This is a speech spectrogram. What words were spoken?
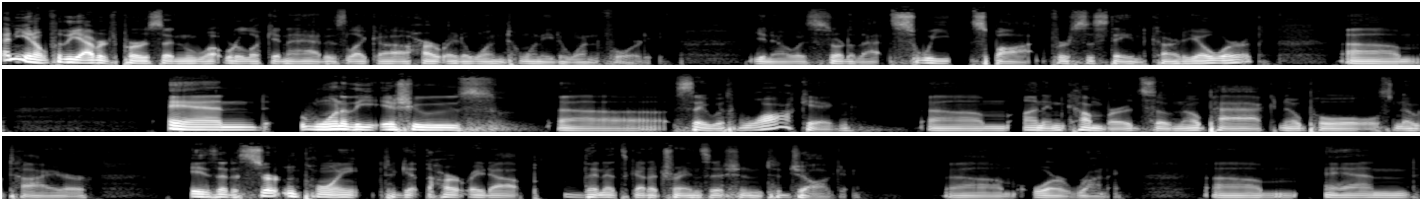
and, you know, for the average person, what we're looking at is like a heart rate of 120 to 140, you know, is sort of that sweet spot for sustained cardio work. Um, and one of the issues, uh, say with walking, um, unencumbered, so no pack, no poles, no tire, is at a certain point to get the heart rate up, then it's got to transition to jogging um, or running. Um, and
